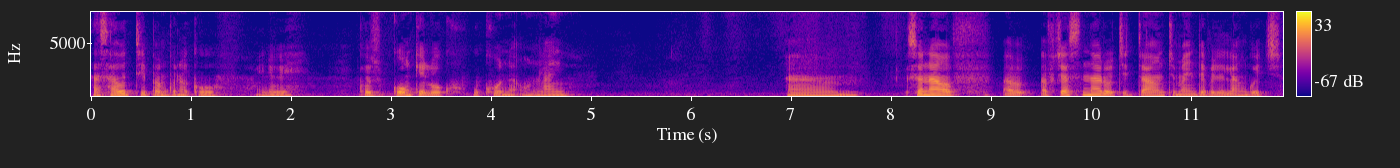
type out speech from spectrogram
That's how deep i'm gonna go anyway because konke lokhu ukhona online. Um so now I've, I've just narrowed it down to my Ndebele language.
